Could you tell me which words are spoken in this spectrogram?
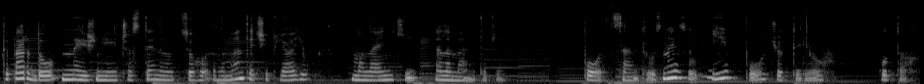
Тепер до нижньої частини цього елемента чіпляю маленькі елементики по центру знизу і по чотирьох кутах.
